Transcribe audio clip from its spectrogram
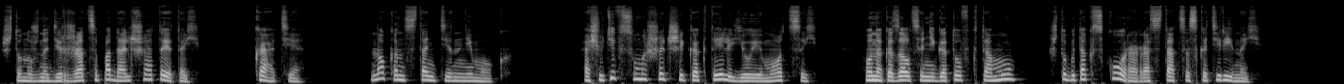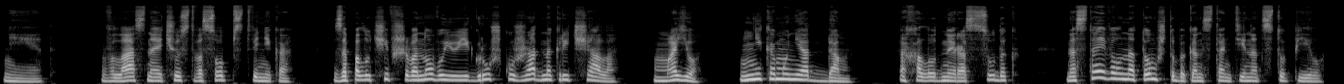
что нужно держаться подальше от этой. Кати. Но Константин не мог. Ощутив сумасшедший коктейль ее эмоций, он оказался не готов к тому, чтобы так скоро расстаться с Катериной. Нет, властное чувство собственника, заполучившего новую игрушку, жадно кричало «Моё! Никому не отдам!» А холодный рассудок настаивал на том, чтобы Константин отступил,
